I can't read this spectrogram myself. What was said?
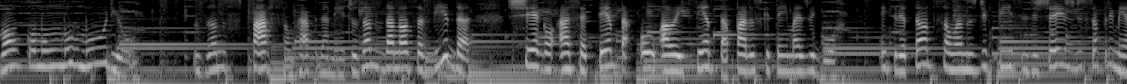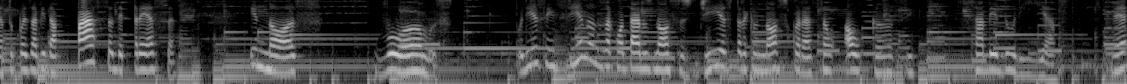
vão como um murmúrio. Os anos passam rapidamente. Os anos da nossa vida chegam a 70 ou a 80 para os que têm mais vigor. Entretanto, são anos difíceis e cheios de sofrimento, pois a vida passa depressa e nós voamos. Por isso, ensina-nos a contar os nossos dias para que o nosso coração alcance sabedoria. Né?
